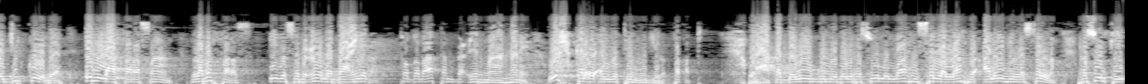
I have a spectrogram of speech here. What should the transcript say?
la jirkooda ilaa farasaan laba faras iyo wa sabcuuna baciiran toddobaatan baciir maahane. Wax kale oo ay wateen ma jiro faqad waxaqada wuu gunuday rasuulu ullaahi sala allahu calayhi wasalam rasuulkii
